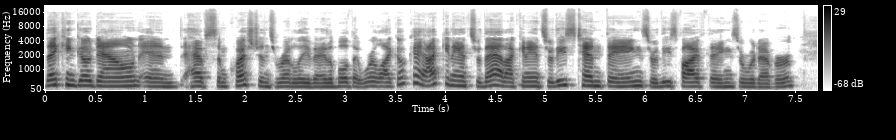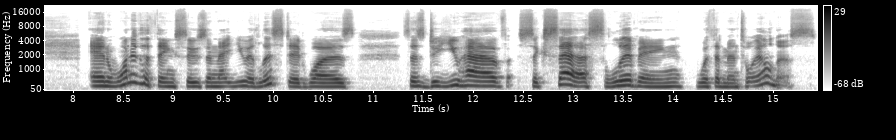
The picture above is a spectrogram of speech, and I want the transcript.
they can go down and have some questions readily available that we're like, okay, I can answer that. I can answer these 10 things or these five things or whatever. And one of the things, Susan, that you had listed was says, Do you have success living with a mental illness?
